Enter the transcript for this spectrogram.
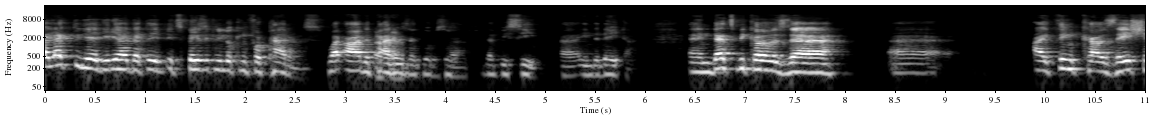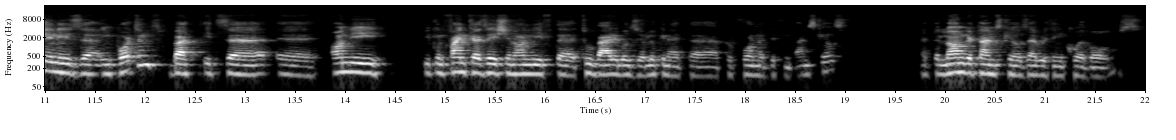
I like the idea that it's basically looking for patterns. What are the patterns okay. that we observe, that we see uh, in the data? And that's because uh, uh, I think causation is uh, important, but it's uh, uh, only you can find causation only if the two variables you're looking at uh, perform at different time scales. At the longer time scales, everything co-evolves,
